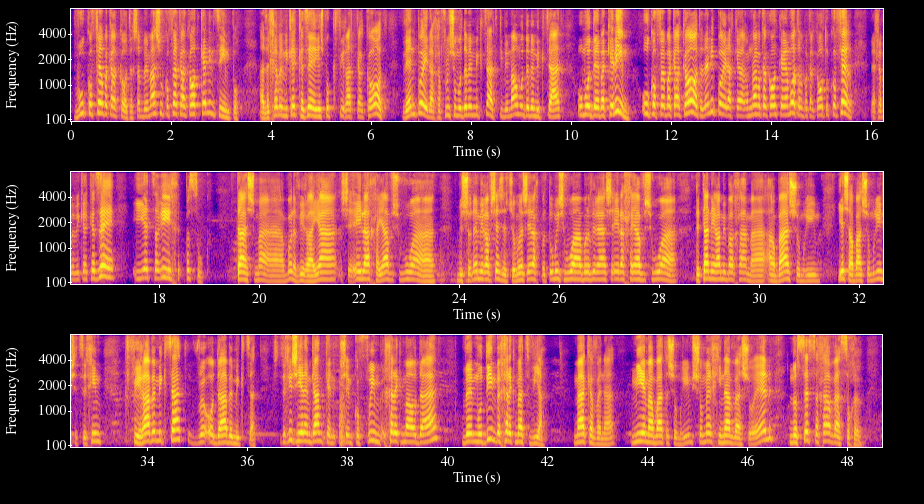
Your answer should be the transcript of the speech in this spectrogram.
והוא כופר בקרקעות, עכשיו במה שהוא כופר קרקעות כן נמצאים פה. אז אחרי במקרה כזה יש פה כפירת קרקעות, ואין פה אילך, אפילו שהוא מודה במקצת, כי במה הוא מודה במקצת? הוא מודה בכלים, הוא כופר בקרקעות, אז אין לי פה אילך, כי אמנם הקרקעות קיימות, אבל בקרקעות הוא כופר. לכן במקרה כזה יהיה צריך פסוק. תשמע, בוא נביא ראיה שאילך חייב שבועה, בשונה מרב ששת שאומר שאילך פטור משבועה, בוא נביא ראיה שאילך חייב שבועה. דתני רמי בר חמא, ארבעה שומרים, יש ארבעה שומרים שצריכים כפירה במקצת והודאה במקצת. צריכים שיהיה להם גם כן, שהם כופרים חלק מההודאה והם מודים בחלק מהתביעה. מה הכוונה? מי הם ארבעת השומרים? שומר חינם והשואל, נושא שכר והסוחר.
